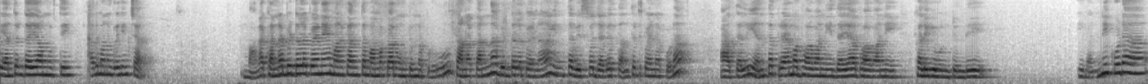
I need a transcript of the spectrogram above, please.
ఎంతటి దయామూర్తి? అది మనం గ్రహించాలి. మన కన్న బిడ్డలపైనే మనకంత మమకారం ఉంటున్నప్పుడు తన కన్న బిడ్డలపైన ఇంత విశ్వ జగత్ అంతటిపైన కూడా ఆ తల్లి ఎంత ప్రేమ భావాన్ని దయాభావాన్ని కలిగి ఉంటుంది. ఇవన్నీ కూడా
